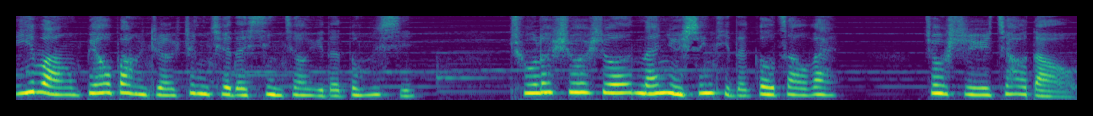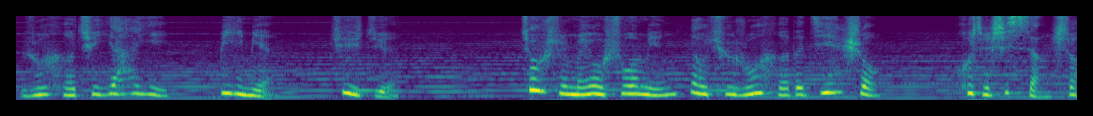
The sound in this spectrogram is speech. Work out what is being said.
以往标榜着正确的性教育的东西，除了说说男女身体的构造外，就是教导如何去压抑、避免、拒绝，就是没有说明要去如何的接受，或者是享受。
